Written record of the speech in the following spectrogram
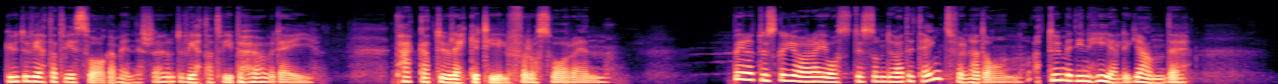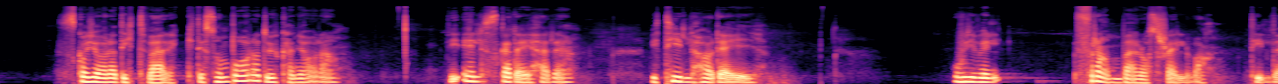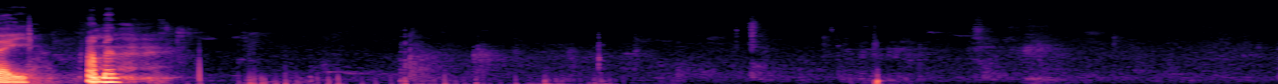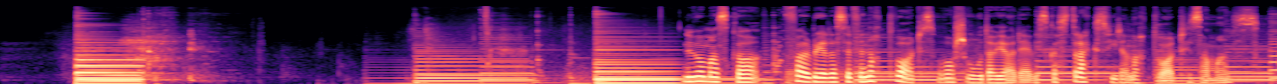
Gud, du vet att vi är svaga människor och du vet att vi behöver dig. Tack att du räcker till för oss var och en. Jag ber att du ska göra i oss det som du hade tänkt för den här dagen. Att du med din heliga ande ska göra ditt verk, det som bara du kan göra. Vi älskar dig Herre. Vi tillhör dig. Och vi vill frambära oss själva till dig. Amen. Nu om man ska förbereda sig för nattvard så varsågoda och gör det. Vi ska strax fira nattvard tillsammans.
